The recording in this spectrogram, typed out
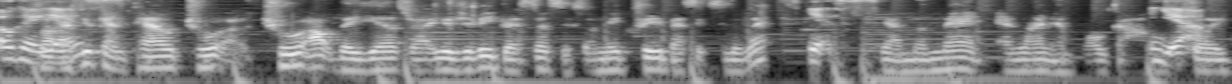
okay. So yes. as you can tell through, uh, throughout the years, right, usually dresses is only three basic silhouettes. yes. Yeah, mermaid, A-line, and gown. Yeah. So it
